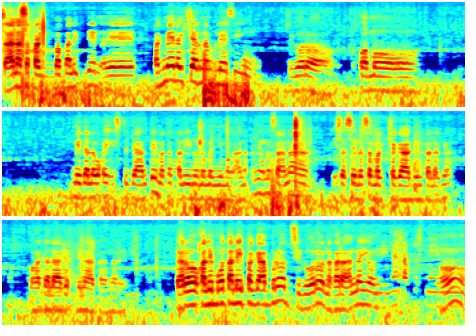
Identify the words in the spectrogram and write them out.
Sana sa pagbabalik din, eh, pag may nag-share ng blessing, siguro, kuha mo, may dalawa kayong estudyante, matatalino naman yung mga anak nyo, na sana isa sila sa magtyaga din talaga, mga dalagat binata na rin. Pero kalimutan na yung pag-abroad, siguro, nakaraan na yon. Hindi na tapos na yung Oh,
